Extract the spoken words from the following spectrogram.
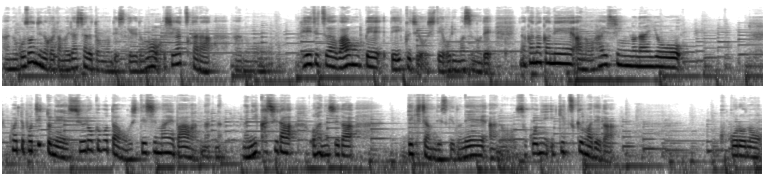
あのご存知の方もいらっしゃると思うんですけれども4月からあの平日はワンオペで育児をしておりますのでなかなかねあの配信の内容をこうやってポチッとね収録ボタンを押してしまえば何かしらお話ができちゃうんですけどねあのそこに行き着くまでが心の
